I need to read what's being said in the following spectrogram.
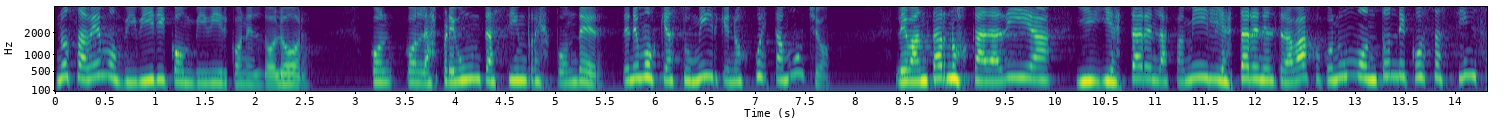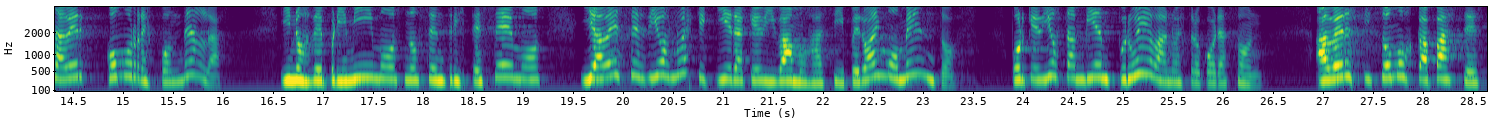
no sabemos vivir y convivir con el dolor, con, con las preguntas sin responder. Tenemos que asumir que nos cuesta mucho levantarnos cada día y, estar en la familia, estar en el trabajo, con un montón de cosas sin saber cómo responderlas. Y nos deprimimos, nos entristecemos y a veces Dios no es que quiera que vivamos así, pero hay momentos, porque Dios también prueba nuestro corazón, a ver si somos capaces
